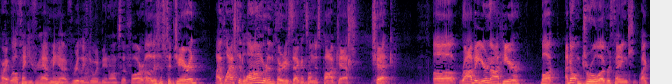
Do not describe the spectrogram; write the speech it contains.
All right. Well, thank you for having me. I've really enjoyed being on so far. Uh, this is to Jarrett. I've lasted longer than 30 seconds on this podcast. Check. Uh, Robbie, you're not here, but I don't drool over things like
